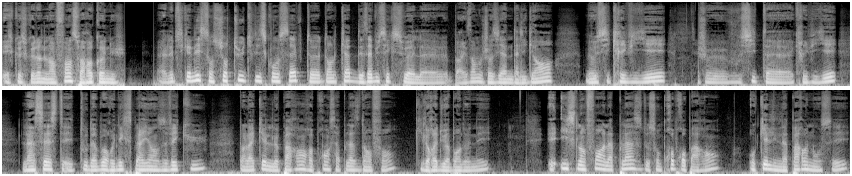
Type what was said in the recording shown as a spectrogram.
et que ce que donne l'enfant soit reconnu. Euh, les psychanalystes ont surtout utilisé ce concept dans le cadre des abus sexuels. Euh, par exemple, Josiane Daligan, mais aussi Crivillier. Je vous cite euh, Crivillier. L'inceste est tout d'abord une expérience vécue dans laquelle le parent reprend sa place d'enfant, qu'il aurait dû abandonner, et hisse l'enfant à la place de son propre parent, auquel il n'a pas renoncé,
